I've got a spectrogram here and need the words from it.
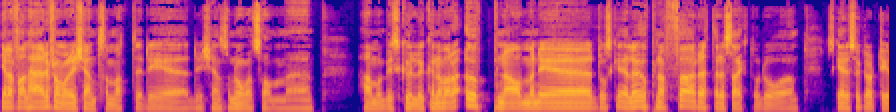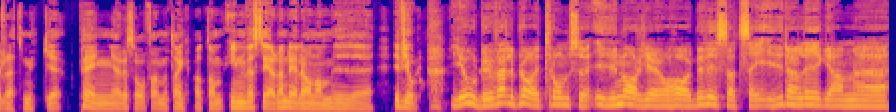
i alla fall härifrån har det känts som att det, det känns som något som eh, Hammarby skulle kunna vara öppna, men det, då ska, eller öppna för rättare sagt och då ska det såklart till rätt mycket pengar i så fall med tanke på att de investerade en del i honom i, i fjol. Gjorde ju väldigt bra i Tromsö i Norge och har bevisat sig i den ligan. Eh,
